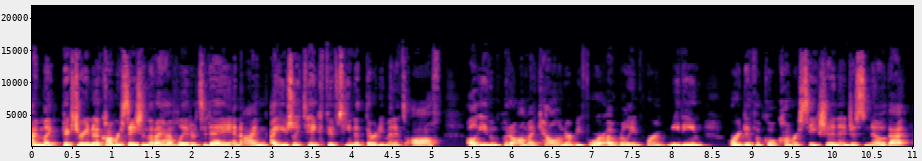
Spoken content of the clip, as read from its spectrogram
I'm like picturing a conversation that I have later today. And I'm, I usually take 15 to 30 minutes off I'll even put it on my calendar before a really important meeting or a difficult conversation and just know that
